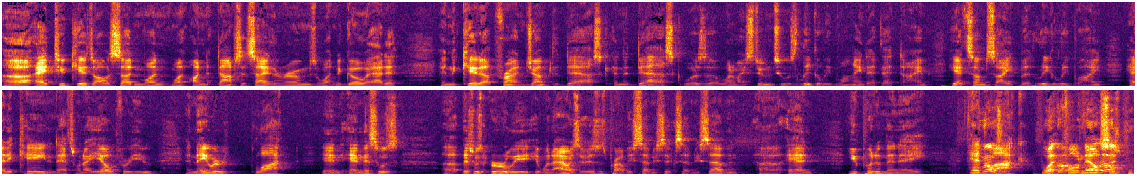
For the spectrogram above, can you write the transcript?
uh, I had two kids all of a sudden, one, one on the opposite side of the rooms wanting to go at it, and the kid up front jumped the desk, and the desk was uh, one of my students who was legally blind at that time. He had some sight, but legally blind, had a cane, and that's when I yelled for you, and they were locked, and, and this was. Uh, this was early when I was there. This was probably 76, 77. Uh, and you put them in a Full headlock, what full, full Nelson, Nelson.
